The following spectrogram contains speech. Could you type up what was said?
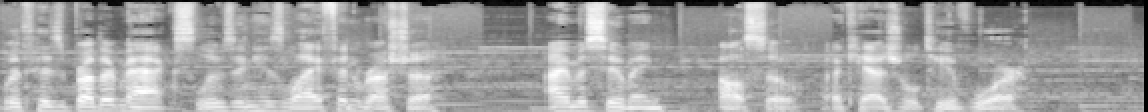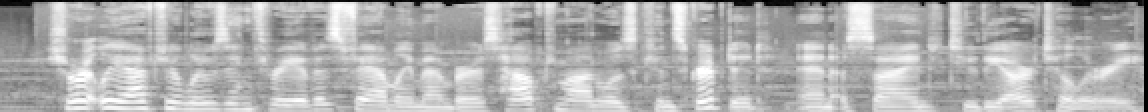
with his brother Max losing his life in Russia. I'm assuming also a casualty of war. Shortly after losing three of his family members, Hauptmann was conscripted and assigned to the artillery.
